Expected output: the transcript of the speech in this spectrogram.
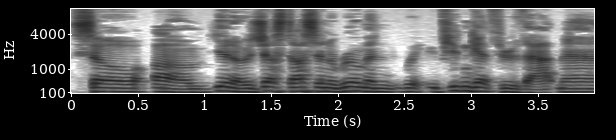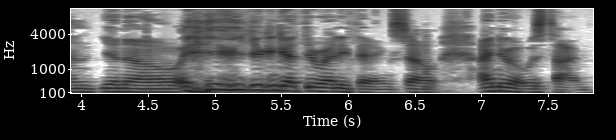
So um you know just us in a room and if you can get through that man you know you, you can get through anything. So i knew it was time.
